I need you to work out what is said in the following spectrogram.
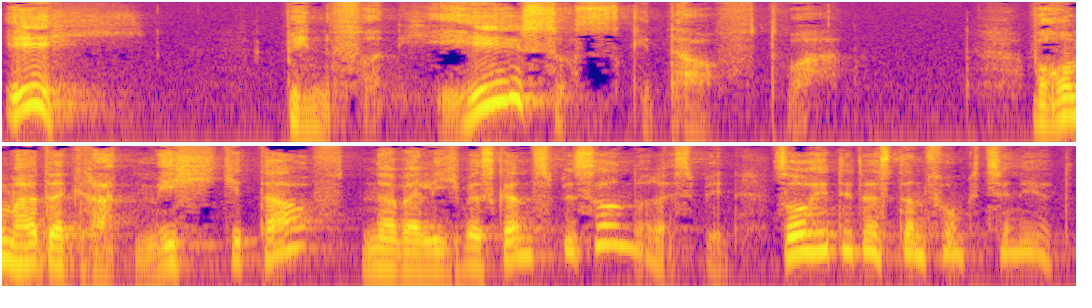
ich bin von Jesus getauft worden. Warum hat er gerade mich getauft? Na, weil ich was ganz Besonderes bin. So hätte das dann funktioniert.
